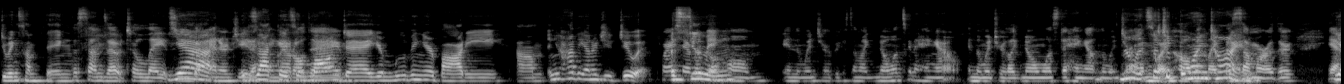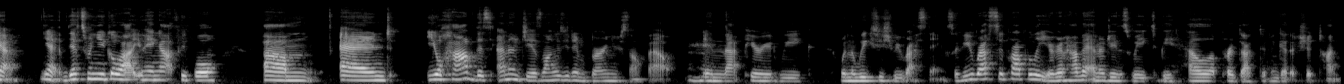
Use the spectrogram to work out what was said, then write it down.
doing something. The sun's out till late, so yeah, energy. Exactly, it's a long day. You're moving your body, um, and you have the energy to do it. I Assuming never go home in the winter because I'm like, no one's gonna hang out in the winter. Like no one wants to hang out in the winter. No, it's I'm such a boring in, like, time. The summer, there. Yeah. yeah, yeah. That's when you go out, you hang out with people, um, and you'll have this energy as long as you didn't burn yourself out mm-hmm. in that period week when the weeks you should be resting. So if you rested properly, you're gonna have the energy this week to be hella productive and get a shit ton.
